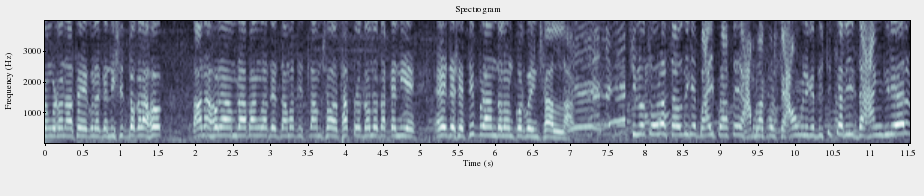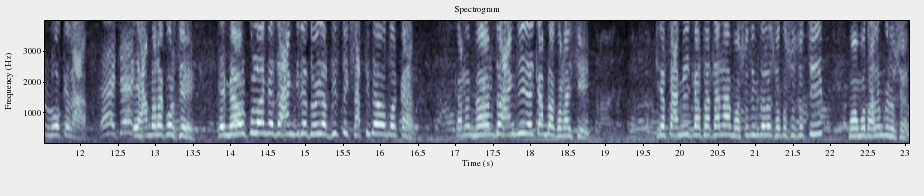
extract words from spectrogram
সংগঠন আছে এগুলোকে নিষিদ্ধ করা হোক। তা না হলে আমরা বাংলাদেশ জামাত ইসলাম সহ ছাত্র জনতাকে নিয়ে এই দেশে তীব্র আন্দোলন করব ইনশাআল্লাহ। ছিল চৌরাস্তা ওদিকে বাইপাসে হামলা করছে। আওয়ামী লীগের ডিস্ট্রিক্টকারী জাহাঙ্গীরের লোকেরা এই হামলাটা করছে। এই মেয়র কুলাঙ্গে জাহাঙ্গীরের দৈরা ডিস্ট্রিক্ট শাস্তি দেওয়া দরকার। কারণ মেয়র জাহাঙ্গীর এই কামটা ঘটাইছে ঠিক আছে আমি গাছা থানা মৎস্যজীবী দলের সদস্য সচিব মোহাম্মদ আলমগীর হোসেন।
